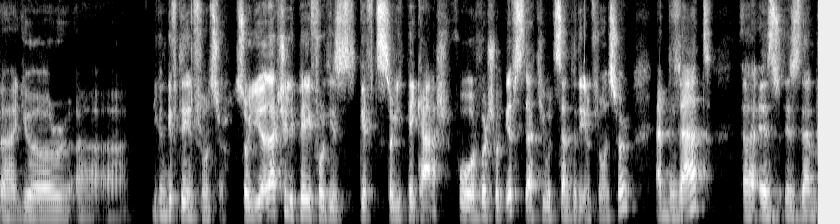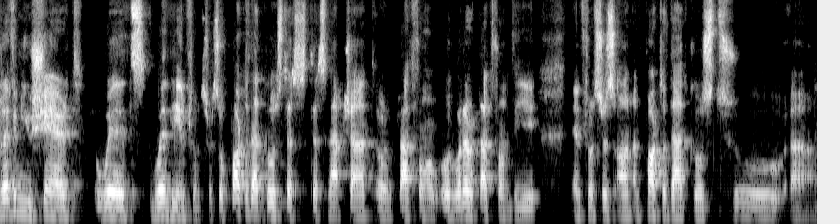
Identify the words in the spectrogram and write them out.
uh, your uh, you can gift the influencer. So you actually pay for these gifts. So you pay cash for virtual gifts that you would send to the influencer, and that uh, is is then revenue shared with with the influencer. So part of that goes to, to Snapchat or the platform or, or, whatever platform the influencers on, and part of that goes to uh,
